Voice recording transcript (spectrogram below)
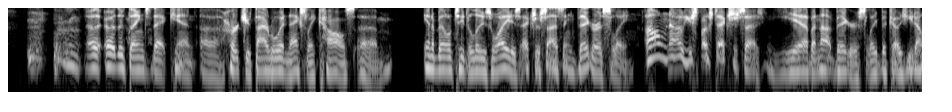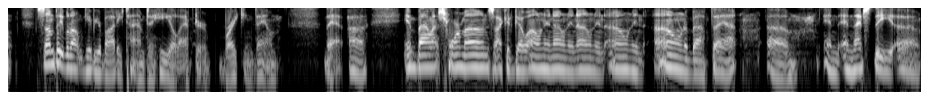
other other things that can uh, hurt your thyroid and actually cause um, inability to lose weight is exercising vigorously. Oh no, you're supposed to exercise. Yeah, but not vigorously because you don't. Some people don't give your body time to heal after breaking down that uh, imbalanced hormones. I could go on and on and on and on and on about that. Um, and and that's the uh,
